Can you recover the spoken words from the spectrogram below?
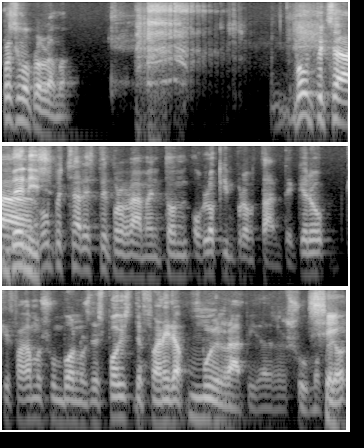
Próximo programa. Vou pechar, Denis. vou pechar este programa entón o bloque importante. Quero que fagamos un bonus despois de maneira moi rápida, resumo, sí. pero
